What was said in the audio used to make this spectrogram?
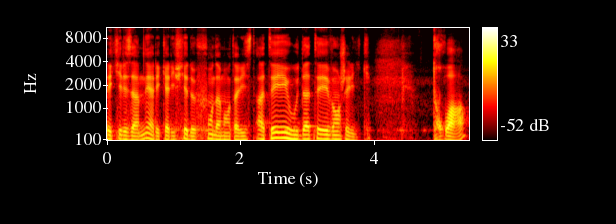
et qui les a amenés à les qualifier de fondamentalistes athées ou d'athées évangéliques. 3.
